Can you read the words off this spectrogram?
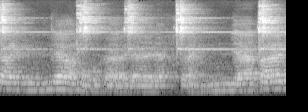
कञ्जमुखदर कञ्जपद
